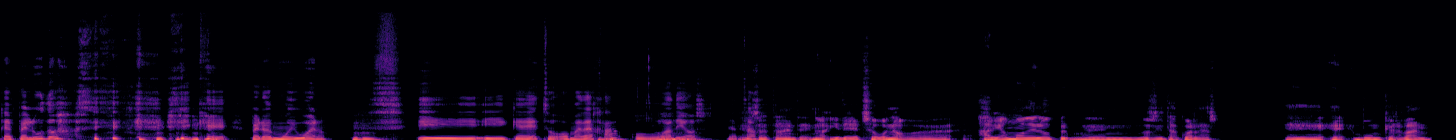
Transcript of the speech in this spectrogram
que es peludo, y que, pero es muy bueno. Y, y que esto, o me deja, O- adiós. Ya está. Exactamente. No, y de hecho, bueno, eh, había un modelo, eh, no sé si te acuerdas, eh, eh, Bunker Van.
